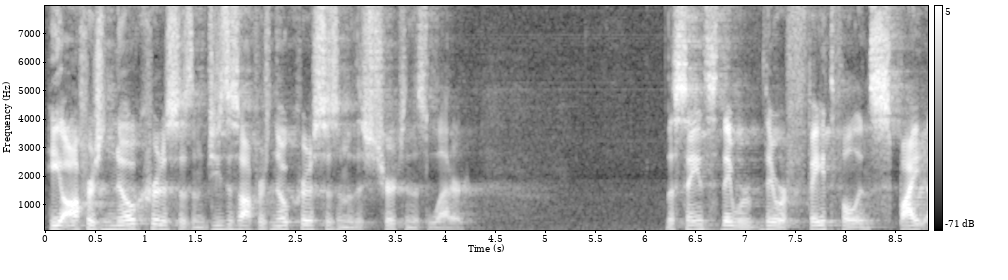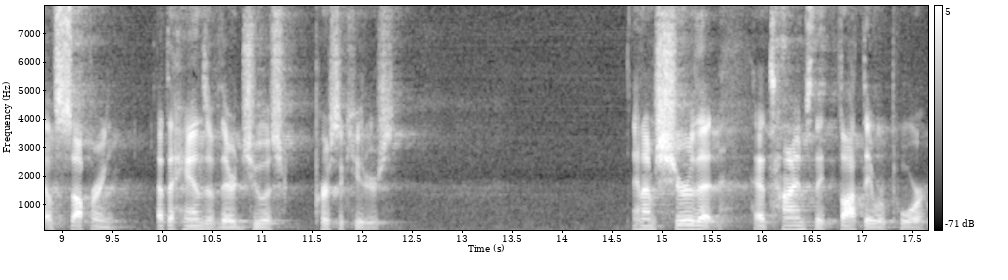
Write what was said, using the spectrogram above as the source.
He offers no criticism. Jesus offers no criticism of this church in this letter. The saints, they were, they were faithful in spite of suffering at the hands of their Jewish persecutors. And I'm sure that at times they thought they were poor.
